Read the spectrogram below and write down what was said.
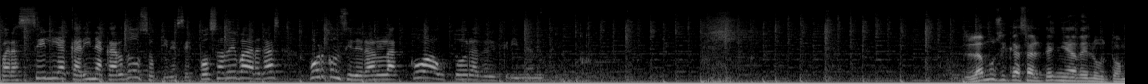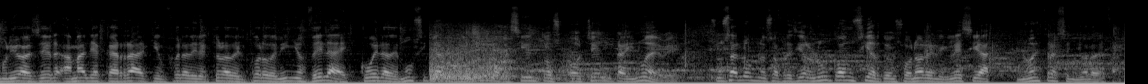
para Celia Karina Cardoso, quien es esposa de Vargas, por considerarla coautora del crimen. La música salteña de luto. Murió ayer Amalia Carral, quien fuera directora del coro de niños de la Escuela de Música desde 1989. Sus alumnos ofrecieron un concierto en su honor en la iglesia Nuestra Señora de Fátima.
